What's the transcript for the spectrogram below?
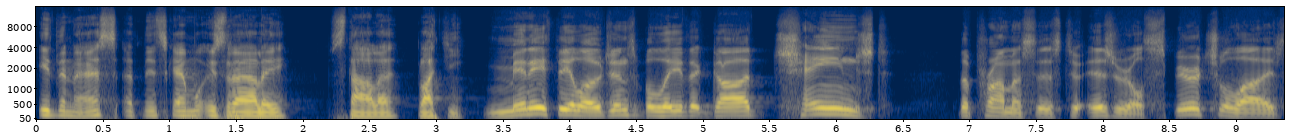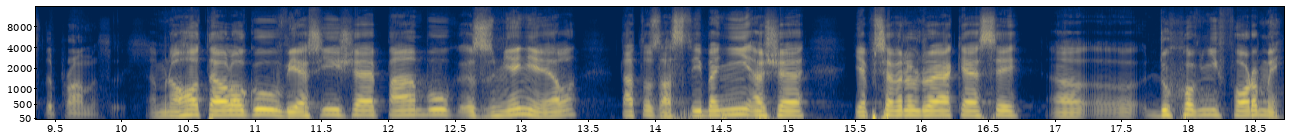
i dnes etnickému Izraeli stále platí. Many theologians believe that God changed the promises to Israel, spiritualized the promises. Mnoho teologů věří, že pán Bůh změnil tato zaslíbení a že je převedl do jakési uh, duchovní formy.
